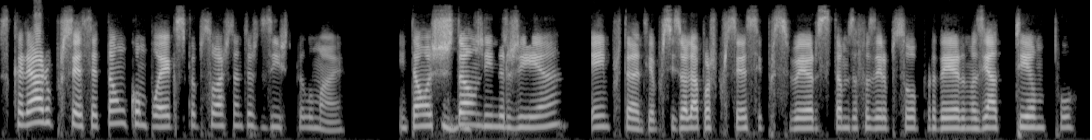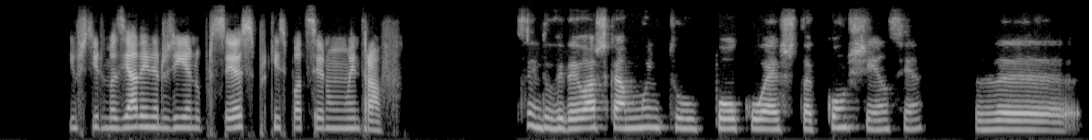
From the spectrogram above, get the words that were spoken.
Se calhar o processo é tão complexo que a pessoa às tantas desiste pelo meio. Então a gestão uhum. de energia é importante. É preciso olhar para os processos e perceber se estamos a fazer a pessoa perder demasiado tempo investir demasiada energia no processo, porque isso pode ser um entrave. Sem dúvida, eu acho que há muito pouco esta consciência de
